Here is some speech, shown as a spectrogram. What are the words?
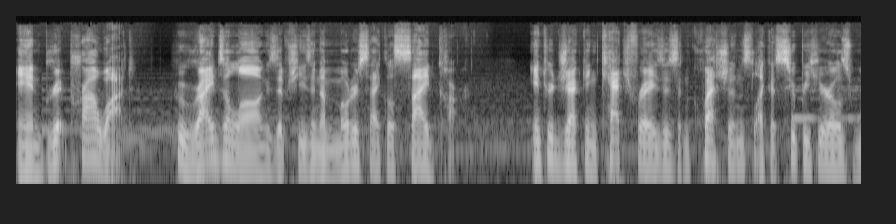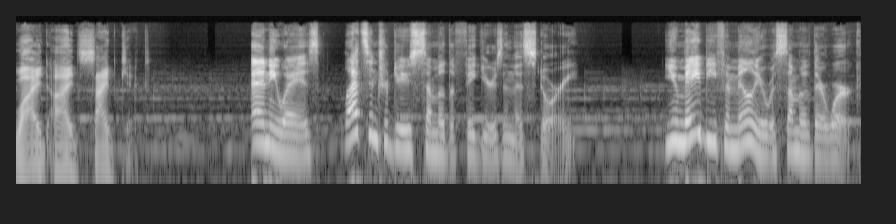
and Brit Prawat, who rides along as if she's in a motorcycle sidecar interjecting catchphrases and questions like a superhero's wide eyed sidekick. Anyways, let's introduce some of the figures in this story. You may be familiar with some of their work.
